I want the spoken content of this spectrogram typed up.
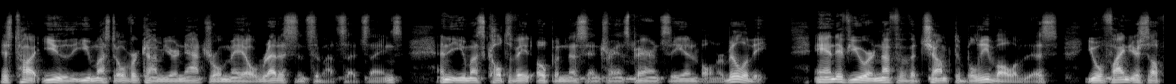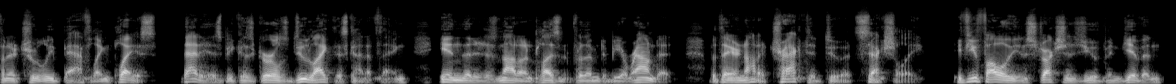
has taught you that you must overcome your natural male reticence about such things and that you must cultivate openness and transparency and vulnerability. And if you are enough of a chump to believe all of this, you will find yourself in a truly baffling place. That is because girls do like this kind of thing, in that it is not unpleasant for them to be around it, but they are not attracted to it sexually. If you follow the instructions you have been given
